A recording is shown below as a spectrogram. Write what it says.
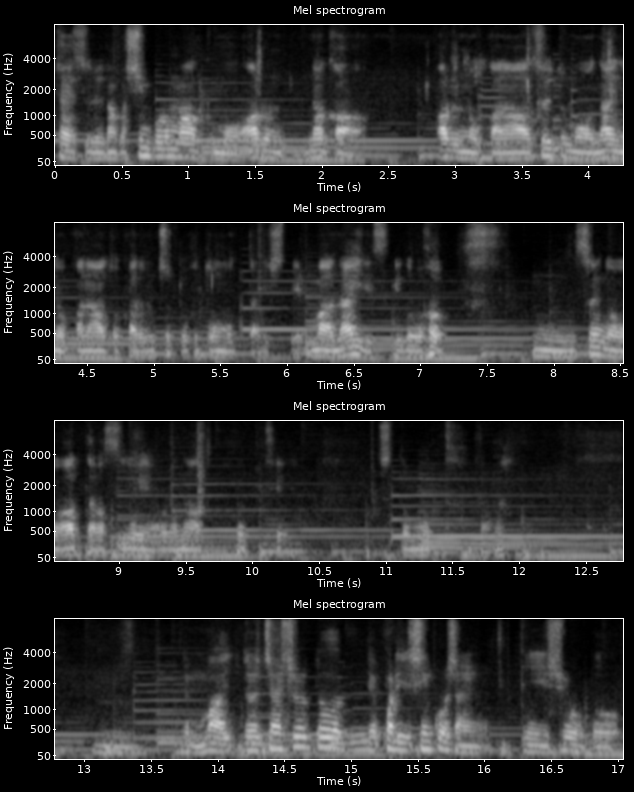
対するなんかシンボルマークもある、なんか、あるのかな、それともないのかなとか、ちょっとふと思ったりして、まあないですけど、うん、そういうのがあったらすごいやろうなと思って。ちょっと思ったかな。うん、でもまあ、どちらにしろと、やっぱり信仰者にしようと、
